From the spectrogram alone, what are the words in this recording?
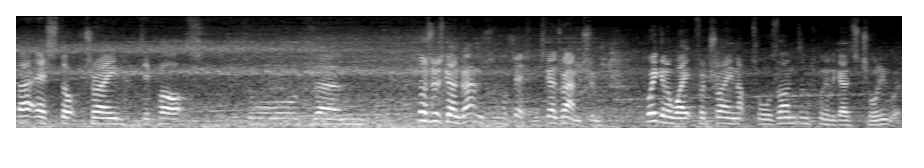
that S-stock train departs towards, um, not sure it's going to Amersham or Chesham, it's going to Amersham. We're going to wait for a train up towards London. We're going to go to Chorleywood.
